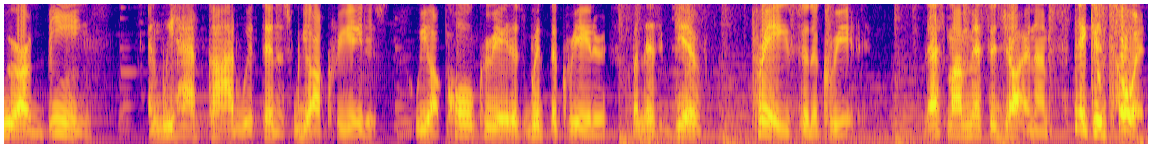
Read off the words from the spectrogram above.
we are beings and we have God within us. We are creators. We are co creators with the Creator, but let's give praise to the Creator. That's my message, y'all, and I'm sticking to it.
